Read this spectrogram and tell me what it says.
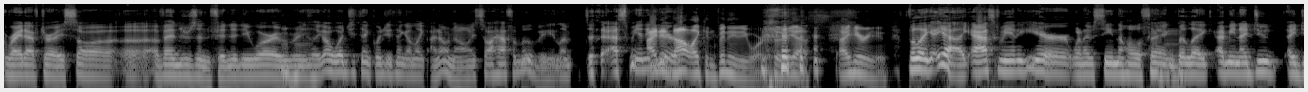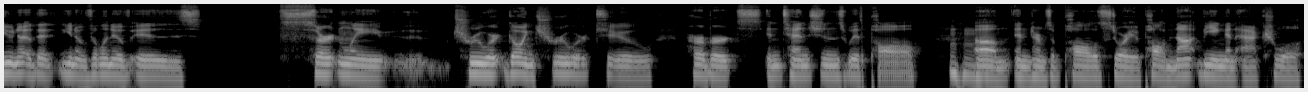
right after I saw uh, Avengers: Infinity War. Everybody's mm-hmm. like, "Oh, what'd you think? What'd you think?" I'm like, "I don't know. I saw half a movie. Let, ask me in a I year." I did not like Infinity War, so yes, I hear you. But like, yeah, like ask me in a year when I've seen the whole thing. Mm-hmm. But like, I mean, I do, I do know that you know Villeneuve is certainly uh, truer going truer to Herbert's intentions with Paul. Mm-hmm. Um, in terms of Paul's story of Paul not being an actual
